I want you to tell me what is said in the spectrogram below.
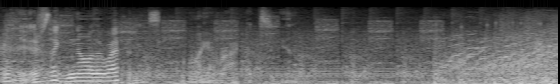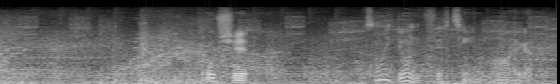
Really, there's like no other weapons. Oh, I got rockets again. Oh shit. It's only doing 15. Oh, I got.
